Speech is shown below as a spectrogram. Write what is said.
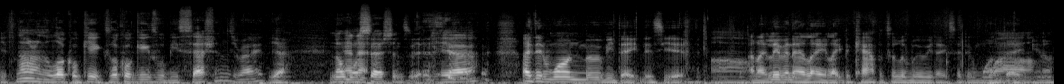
It's not on the local gigs. Local gigs will be sessions, right? Yeah. No And more I- sessions. Yeah. I did one movie date this year, Oh. and I live in LA, like the capital of movie dates. I did one Wow. date, you know.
